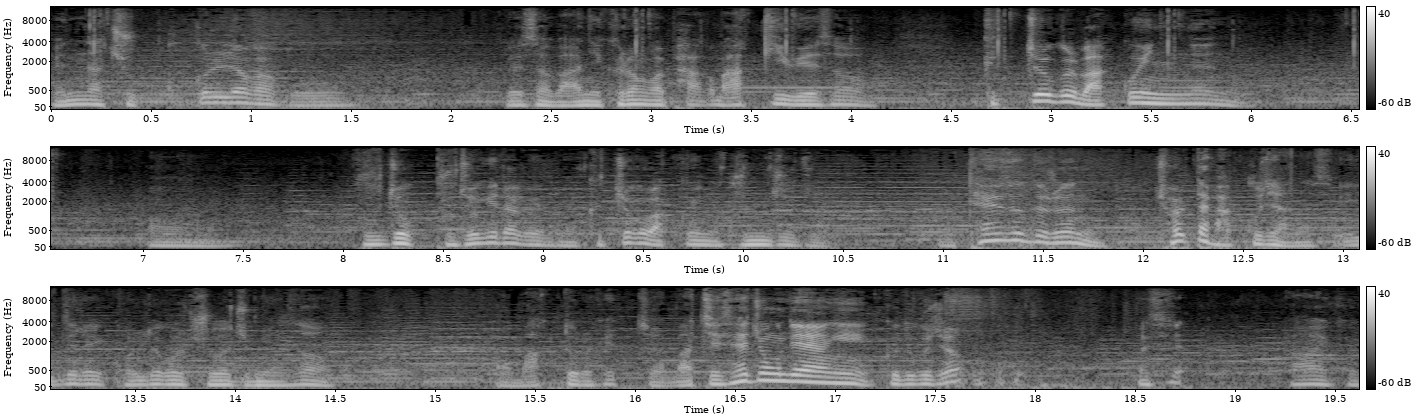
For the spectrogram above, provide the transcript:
맨날 죽고 끌려가고 그래서 많이 그런 걸 막기 위해서 그쪽을 막고 있는 어, 부족 부족이라고 해야 되나? 그쪽을 막고 있는 군주들. 태수들은 절대 바꾸지 않았어요. 이들의 권력을 주어주면서 어, 막도록 했죠. 마치 세종대왕이 그 누구죠? 어, 아그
